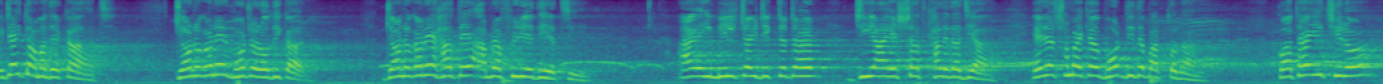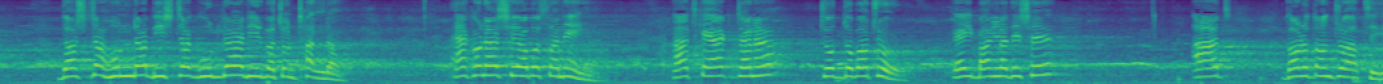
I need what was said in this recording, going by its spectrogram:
এটাই তো আমাদের কাজ। জনগণের ভোটের অধিকার। জনগণের হাতে আমরা ফিরিয়ে দিয়েছি। এই মিলিটারি ডিক্টেটর জিয়া এরশাদ খালেদা জিয়া এদের সময় কেউ ভোট দিতে পারতো না। কথাই ছিল, দশটা হুন্ডা, বিশটা গুন্ডা, নির্বাচন ঠান্ডা। এখন আর সে অবস্থা নেই। আজকে একটানা চোদ্দ বছর। এই বাংলাদেশে আজ গণতন্ত্র আছে,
